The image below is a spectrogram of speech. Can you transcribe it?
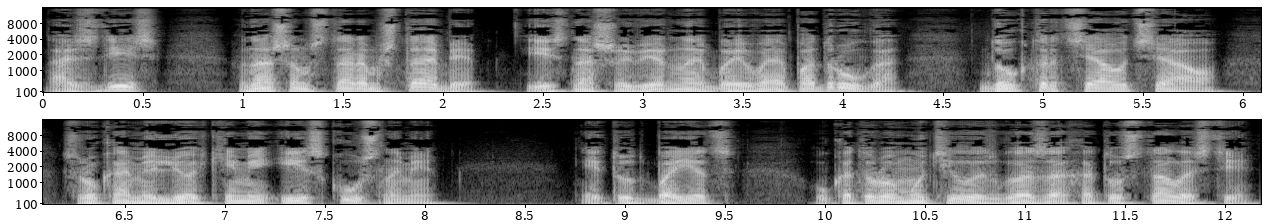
а здесь, в нашем старом штабе, есть наша верная боевая подруга, доктор Цяо-Цяо, с руками легкими и искусными. И тут боец, у которого мутилось в глазах от усталости,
